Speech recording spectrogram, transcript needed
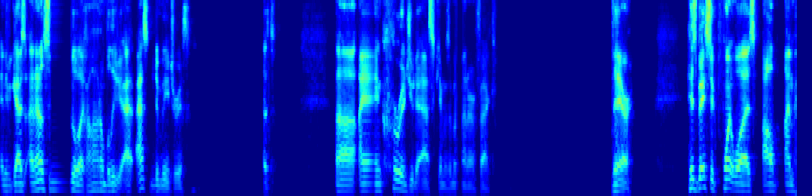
and if you guys, I know some people like, oh, I don't believe you. Ask Demetrious. Uh, I encourage you to ask him, as a matter of fact. There. His basic point was, I'll I'm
